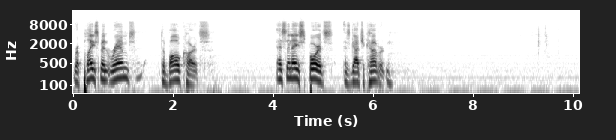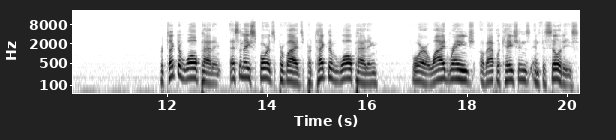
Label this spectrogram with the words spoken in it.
replacement rims to ball carts. SNA Sports has got you covered. Protective wall padding. SNA Sports provides protective wall padding for a wide range of applications and facilities,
